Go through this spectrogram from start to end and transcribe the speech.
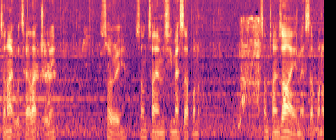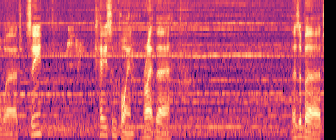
tonight will tell actually. Sorry, sometimes you mess up on... Sometimes I mess up on a word. See? Case in point, right there. There's a bird,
